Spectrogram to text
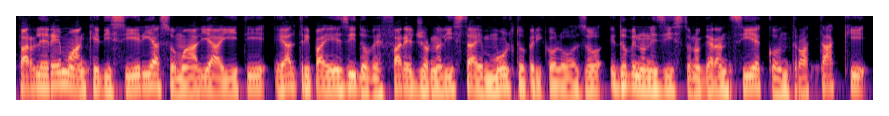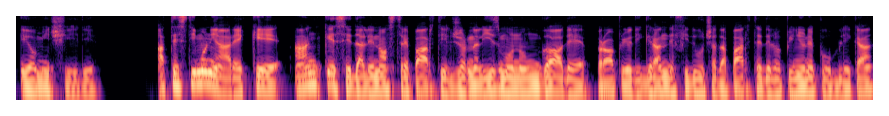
Parleremo anche di Siria, Somalia, Haiti e altri paesi dove fare giornalista è molto pericoloso e dove non esistono garanzie contro attacchi e omicidi. A testimoniare che, anche se dalle nostre parti il giornalismo non gode proprio di grande fiducia da parte dell'opinione pubblica,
